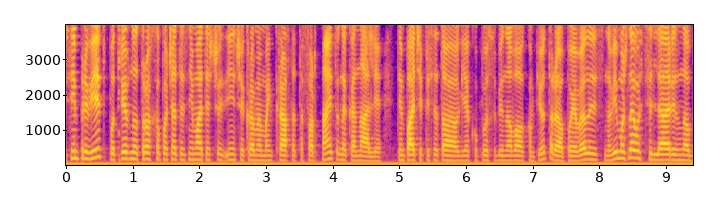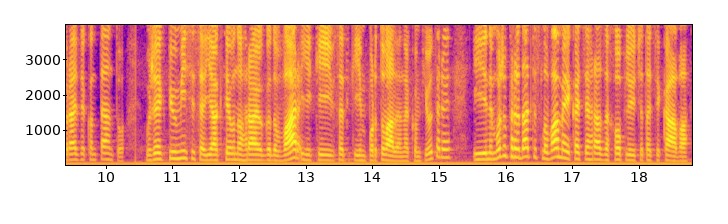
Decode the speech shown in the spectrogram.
Усім привіт! Потрібно трохи почати знімати щось інше, крім Майнкрафта та Фортнайту на каналі. Тим паче після того, як я купив собі нового комп'ютера, появились нові можливості для різнообразя контенту. Уже як півмісяця я активно граю God of War, який все-таки імпортували на комп'ютери, і не можу передати словами, яка ця гра захоплююча та цікава.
